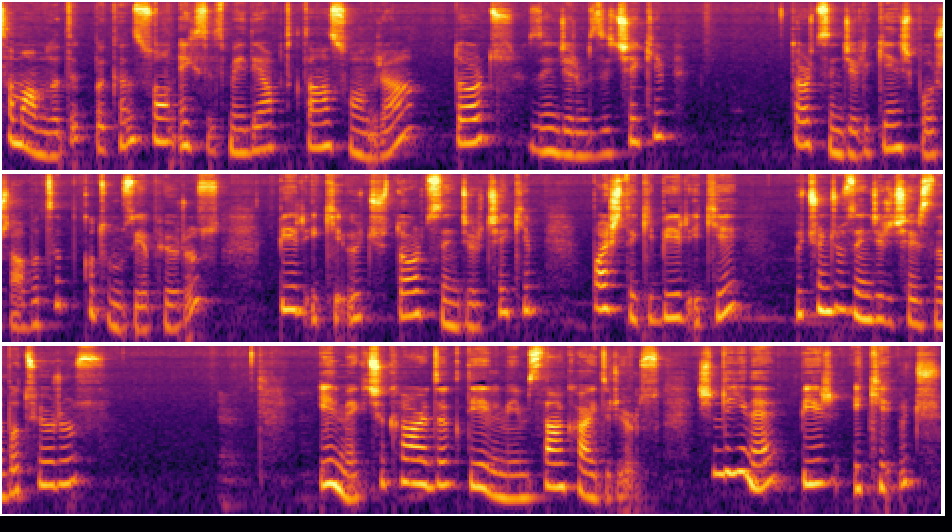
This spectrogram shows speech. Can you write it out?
tamamladık. Bakın son eksiltmeyi de yaptıktan sonra 4 zincirimizi çekip 4 zincirlik geniş boşluğa batıp kutumuzu yapıyoruz. 1 2 3 4 zincir çekip baştaki 1 2 3. zincir içerisine batıyoruz ilmek çıkardık. Diğer ilmeğimizden kaydırıyoruz. Şimdi yine 1, 2, 3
